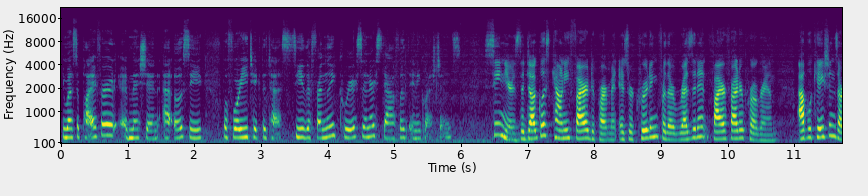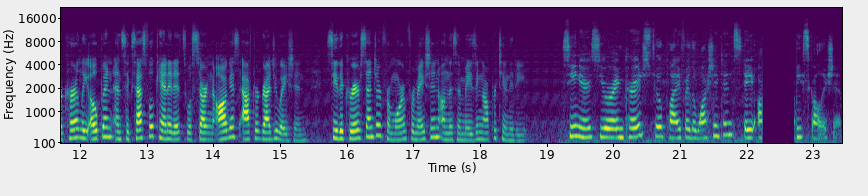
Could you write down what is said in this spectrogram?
You must apply for admission at OC before you take the test. See the Friendly Career Center staff with any questions. Seniors, the Douglas County Fire Department is recruiting for their resident firefighter program. Applications are currently open and successful candidates will start in August after graduation. See the Career Center for more information on this amazing opportunity. Seniors, you are encouraged to apply for the Washington State Opportunity Scholarship.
